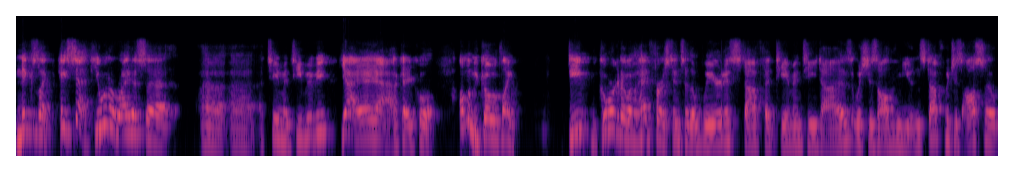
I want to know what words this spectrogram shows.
Nick is like, hey Seth, you want to write us a uh, a TMNT movie? Yeah, yeah, yeah. Okay, cool. I'm gonna go with like deep. We're gonna go head first into the weirdest stuff that TMNT does, which is all the mutant stuff, which is also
